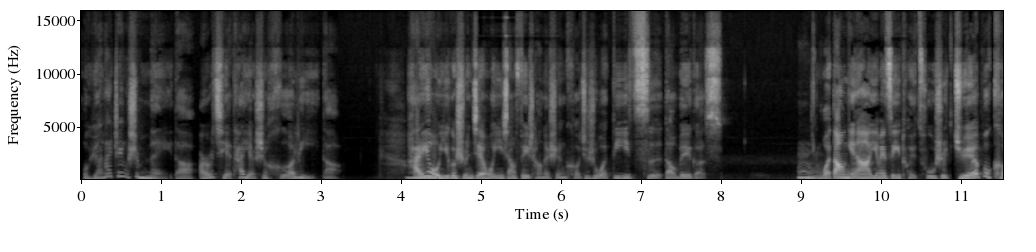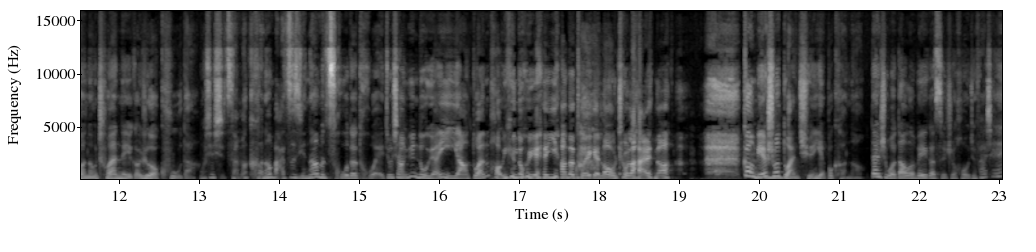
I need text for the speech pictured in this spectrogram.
哦，原来这个是美的，而且它也是合理的。还有一个瞬间，我印象非常的深刻，就是我第一次到 Vegas。嗯，我当年啊，因为自己腿粗，是绝不可能穿那个热裤的。我就想，怎么可能把自己那么粗的腿，就像运动员一样，短跑运动员一样的腿给露出来呢？更别说短裙也不可能。但是我到了 Vegas 之后，我就发现，哎，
